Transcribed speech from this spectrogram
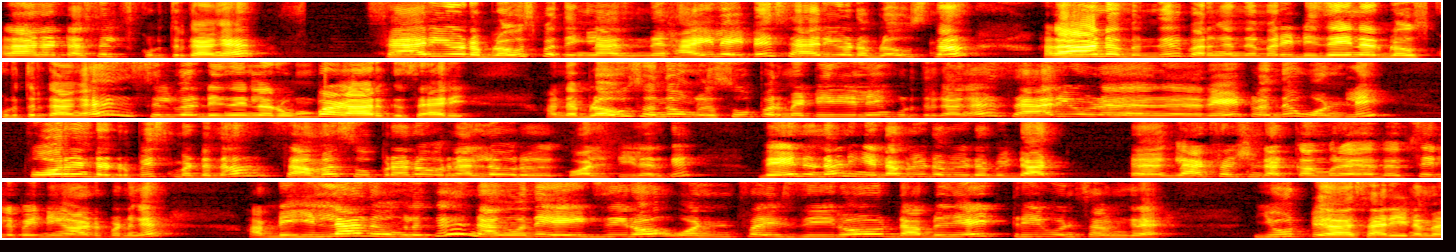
அழகான டசல்ஸ் கொடுத்துருக்காங்க. சாரியோட ப்ளவுஸ் பார்த்தீங்களா இந்த ஹைலைட்டே சாரியோட ப்ளவுஸ் தான். அழகான வந்து பாருங்கள் இந்த மாதிரி டிசைனர் ப்ளவுஸ் கொடுத்துருக்காங்க. சில்வர் டிசைனில் ரொம்ப அழகாக இருக்குது saree. அந்த ப்ளவுஸ் வந்து உங்களுக்கு சூப்பர் மெட்டீரியலையும் கொடுத்துருக்காங்க. சாரியோட ரேட் வந்து ஒன்லி ஃபோர் ஹண்ட்ரட் ருபீஸ் மட்டும்தான். செம சூப்பரான ஒரு நல்ல ஒரு குவாலிட்டியில் இருக்குது வேணும்னா நீங்கள் W W W dot Glad Fashion dot com வெப்சைட்டில் போய் நீங்கள் ஆர்டர் பண்ணுங்கள் அப்படி இல்லாதவங்களுக்கு நாங்கள் வந்து eight zero one five zero double eight three one செவன்கிற யூட் சாரி நம்ம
